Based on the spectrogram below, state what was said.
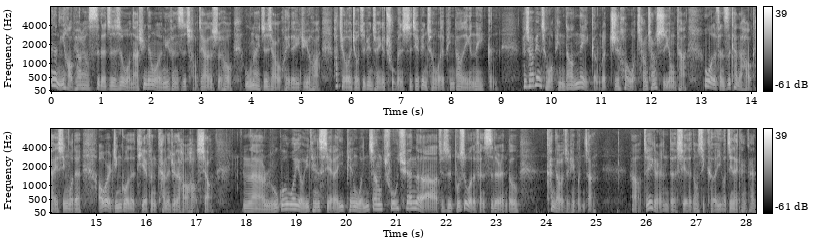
那个“你好漂亮”四个字是我拿去跟我的女粉丝吵架的时候，无奈之下我回的一句话。它久而久之变成一个楚门世界，变成我的频道的一个内梗。但是它变成我频道内梗了之后，我常常使用它，我的粉丝看得好开心，我的偶尔经过的铁粉看得觉得好好笑。那如果我有一天写了一篇文章出圈了啊，就是不是我的粉丝的人都看到了这篇文章，好，这个人的写的东西可以，我进来看看，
